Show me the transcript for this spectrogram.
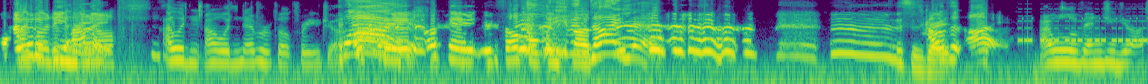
Why I would it voted be for I? y'all. I wouldn't. I would never vote for you, Josh. Why? Okay, okay, you're selfish. Nobody and even stuff. died yet. this is great. is it I? I will avenge you, Josh.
